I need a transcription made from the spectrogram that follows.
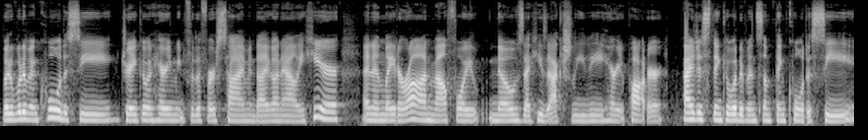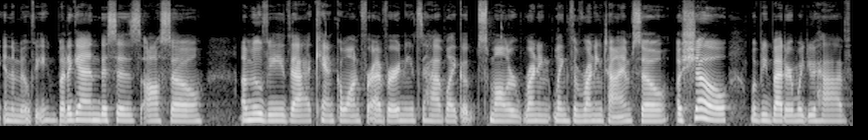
but it would have been cool to see Draco and Harry meet for the first time in Diagon Alley here, and then later on, Malfoy knows that he's actually the Harry Potter. I just think it would have been something cool to see in the movie. But again, this is also a movie that can't go on forever. It needs to have like a smaller running length of running time. So a show would be better where you have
